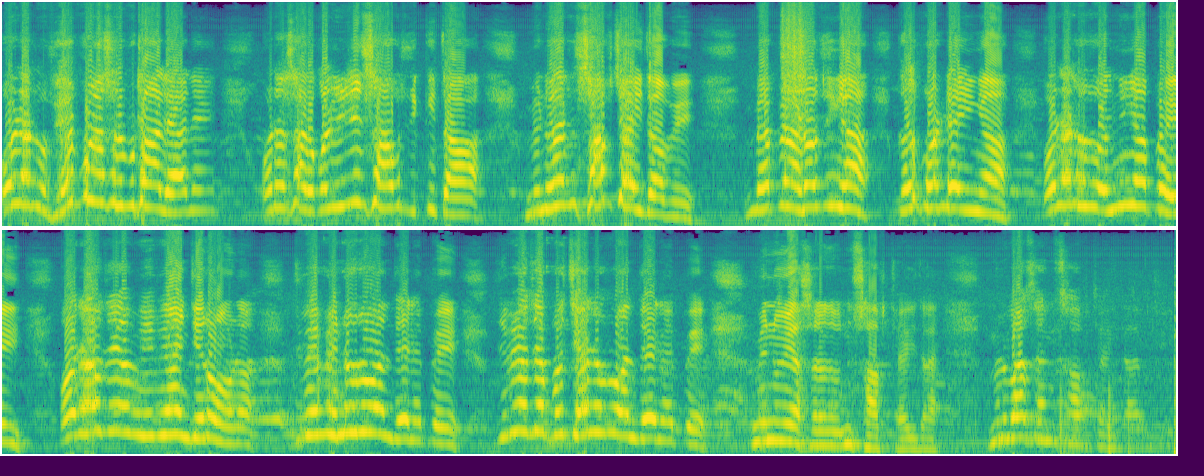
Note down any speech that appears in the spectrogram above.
ਉਹਨਾਂ ਨੂੰ ਫਿਰ ਪੁਲਿਸ ਨੇ ਬਿਠਾ ਲਿਆ ਨੇ ਉਹਨਾਂ ਸਾਰੇ ਕੋਲ ਨਹੀਂ ਇਨਸਾਫ ਕੀਤਾ ਮੈਨੂੰ ਇਨਸਾਫ ਚਾਹੀਦਾ ਵੇ ਮੈਂ ਭੈਣਾਂ ਦੀਆਂ ਕਦ ਪੜਈਆਂ ਉਹਨਾਂ ਨੂੰ ਰੋਣੀਆਂ ਪਈ ਉਹਨਾਂ ਦੇ ਮੀਵੀਆਂ ਇੰਜ ਰੋਣ ਜਿਵੇਂ ਮੈਨੂੰ ਰੋਂਦੇ ਨੇ ਪਏ ਜਿਵੇਂ ਉਹਦੇ ਬੱਚਿਆਂ ਨੂੰ ਰੋਂਦੇ ਨੇ ਪਏ ਮੈਨੂੰ ਇਸ ਤਰ੍ਹਾਂ ਇਨਸਾਫ ਚਾਹੀਦਾ ਮੈਨੂੰ ਬਸ ਇਨਸਾਫ ਚਾਹੀਦਾ ਵੇ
